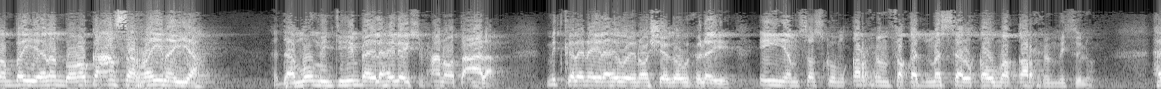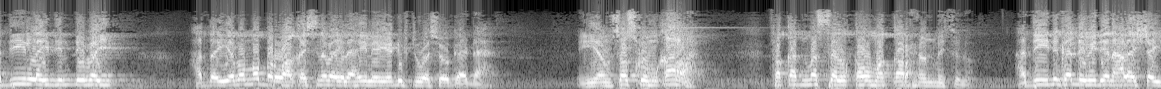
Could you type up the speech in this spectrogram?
dambe yeelan doono gacan sarraynaya. Haddaa mu'min tihiin baa ilahay leeyay subxaana wa tacaala. Mid kalena ilaahay waa inoo sheego wuxuu leeyahy in yamsaskum qarxun faqad masa alqawma qarxun milu haddii laydin dhibay hadda iyaba ma barwaaqaysna baa ilaahay leeya dhibtu waa soo gaadhaa. In yamsaskum qarx faqad masa alqawma qarxun milu haddii idinka dhibideen haleeshay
